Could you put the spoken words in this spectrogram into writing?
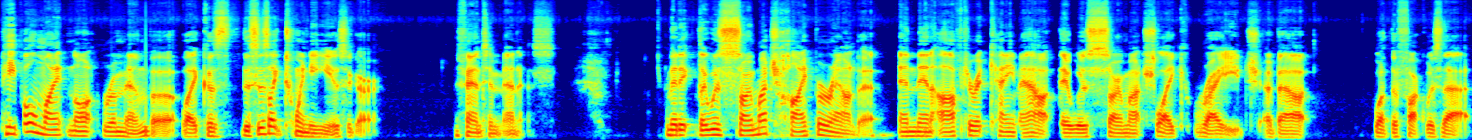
people might not remember like cuz this is like 20 years ago. Phantom Menace. But it, there was so much hype around it and then after it came out there was so much like rage about what the fuck was that?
